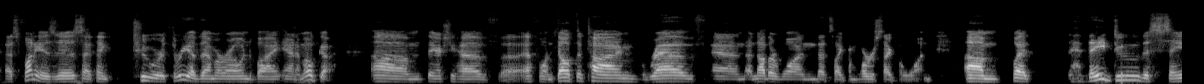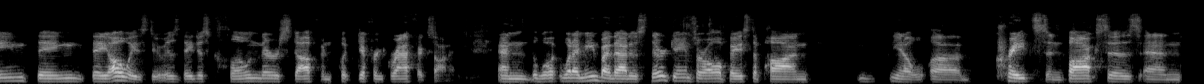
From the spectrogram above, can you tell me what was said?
as funny as it is, I think two or three of them are owned by Animoca. Um, they actually have uh, F1 Delta Time, Rev, and another one that's like a motorcycle one. Um, but they do the same thing they always do is they just clone their stuff and put different graphics on it. And what, what I mean by that is their games are all based upon, you know, uh, crates and boxes, and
